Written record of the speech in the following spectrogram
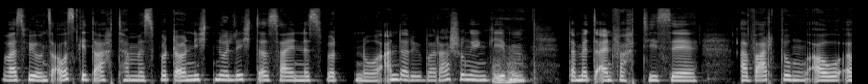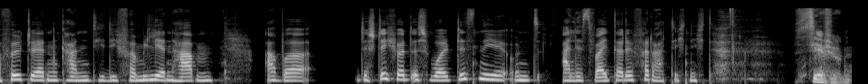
was wir uns ausgedacht haben. Es wird auch nicht nur Lichter sein, es wird nur andere Überraschungen geben, mhm. damit einfach diese Erwartung auch erfüllt werden kann, die die Familien haben. Aber das Stichwort ist Walt Disney und alles weitere verrate ich nicht. Sehr schön.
